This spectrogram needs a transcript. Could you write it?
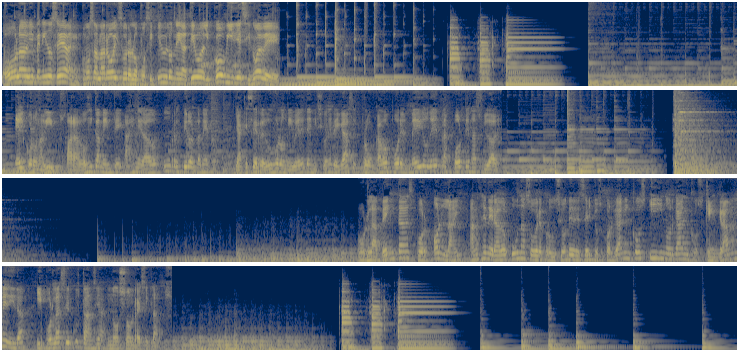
Hola, bienvenidos sean. Vamos a hablar hoy sobre lo positivo y lo negativo del COVID-19. El coronavirus paradójicamente ha generado un respiro al planeta, ya que se redujo los niveles de emisiones de gases provocados por el medio de transporte en las ciudades. Por las ventas por online han generado una sobreproducción de desechos orgánicos y inorgánicos que en gran medida y por las circunstancias no son reciclados.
